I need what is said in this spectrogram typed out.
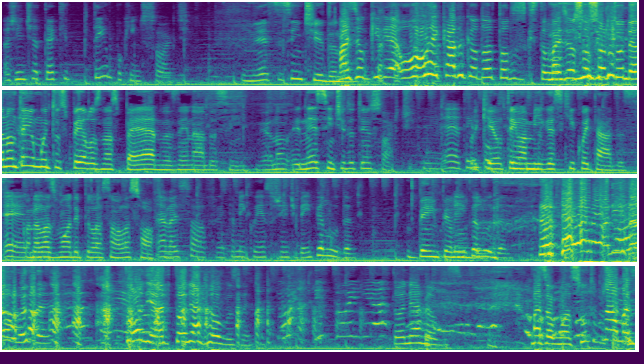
A gente até que tem um pouquinho de sorte. Nesse sentido, né? Mas eu queria. O, o recado que eu dou a todos que estão Mas eu sou sortuda, eu não tenho muitos pelos nas pernas, nem nada assim. Eu não, nesse sentido eu tenho sorte. que- É, tem Porque eu tenho amigas que, coitadas, É, quando tem- elas vão à depilação, elas sofrem. Elas sofrem. Também conheço gente bem peluda. Bem peluda. Bem peluda. Tony Ramos, né? Tônia, Tônia Ramos, né? Tônia Ramos. Mais algum assunto pro Não, seu mas,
